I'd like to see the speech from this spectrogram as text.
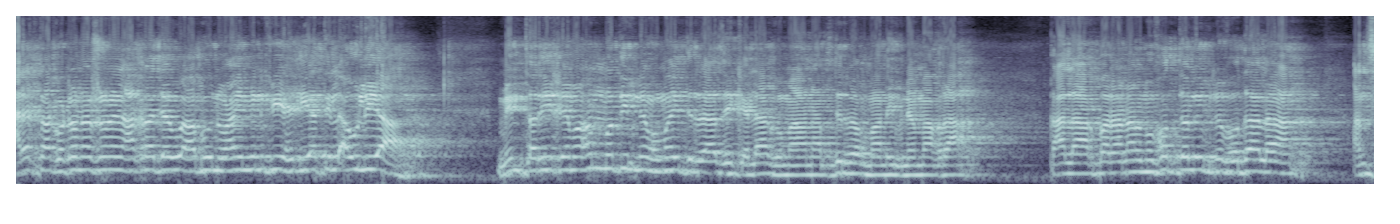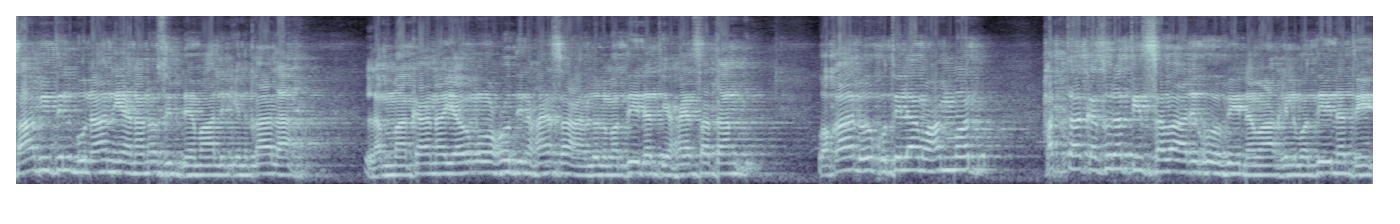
আরেকটা ঘটনা শুনেন আখরা যাব আবু নুয়াইমিন ফি হেলিয়াতিল আউলিয়া। من طريق محمد بن حميد الرازي كلاهما عن عبد الرحمن بن مغرى قال أخبرنا المفضل بن فضالة عن ثابت البناني عن أنس بن مالك قال لما كان يوم أحد حاس أهل المدينة حيصة وقالوا قتل محمد حتى كثرت الصواريخ في نواحي المدينة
